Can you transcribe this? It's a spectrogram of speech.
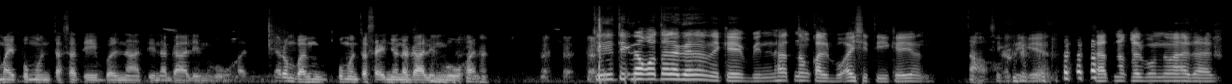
may pumunta sa table natin na galing Wuhan. Meron bang pumunta sa inyo na galing Wuhan? Tinitignan ko talaga nun eh, Kevin. Lahat ng kalbo, ay si TK yun. Oo. Si TK yun. Lahat ng kalbong numadaan.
